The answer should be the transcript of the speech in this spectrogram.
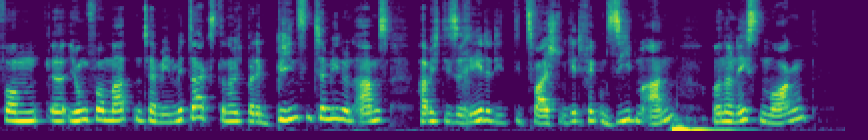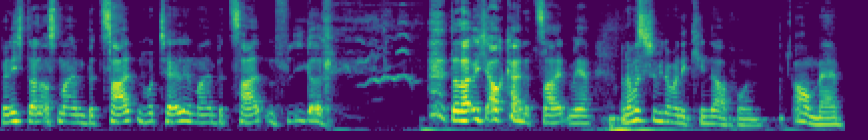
vom äh, Jungformat einen Termin mittags, dann habe ich bei dem Beans einen Termin und abends habe ich diese Rede, die, die zwei Stunden geht, die fängt um sieben an. Und am nächsten Morgen, wenn ich dann aus meinem bezahlten Hotel in meinem bezahlten Flieger dann habe ich auch keine Zeit mehr. Und dann muss ich schon wieder meine Kinder abholen. Oh man,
